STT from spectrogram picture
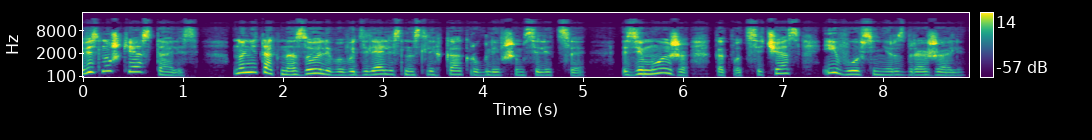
Веснушки остались, но не так назойливо выделялись на слегка округлившемся лице. Зимой же, как вот сейчас, и вовсе не раздражали.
